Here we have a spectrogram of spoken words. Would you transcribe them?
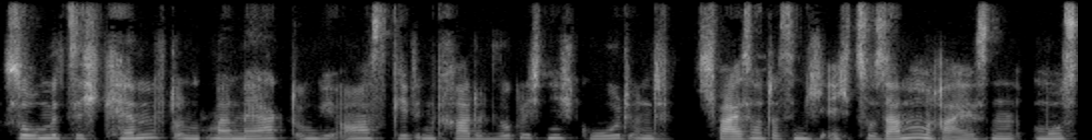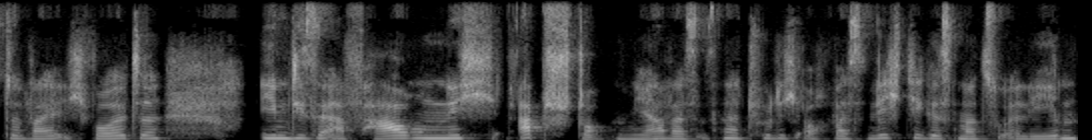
so mit sich kämpft und man merkt irgendwie, oh, es geht ihm gerade wirklich nicht gut. Und ich weiß noch, dass ich mich echt zusammenreißen musste, weil ich wollte ihm diese Erfahrung nicht abstoppen. Ja, weil es ist natürlich auch was Wichtiges mal zu erleben,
